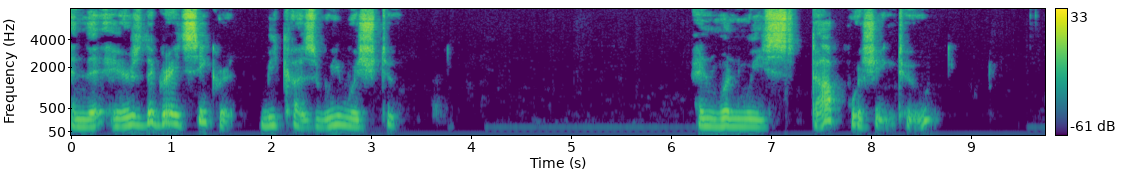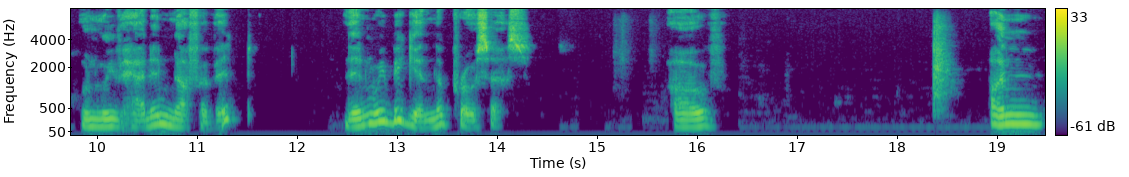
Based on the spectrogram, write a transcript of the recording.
and the, here's the great secret because we wish to and when we stop wishing to when we've had enough of it then we begin the process of un,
